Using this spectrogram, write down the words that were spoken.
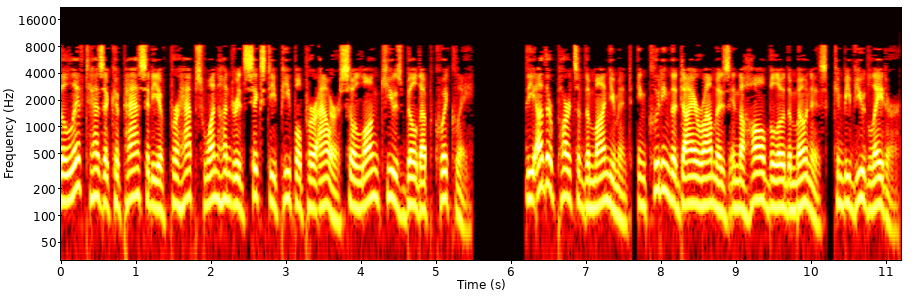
The lift has a capacity of perhaps 160 people per hour so long queues build up quickly. The other parts of the monument, including the dioramas in the hall below the Monas, can be viewed later.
